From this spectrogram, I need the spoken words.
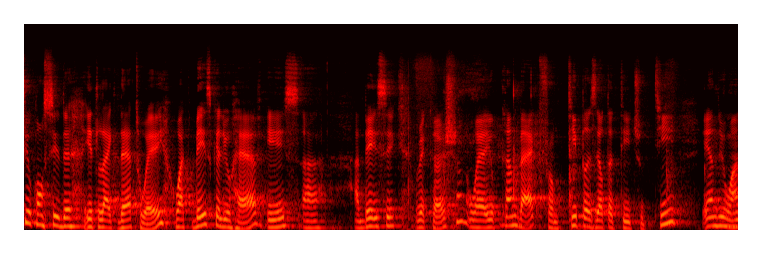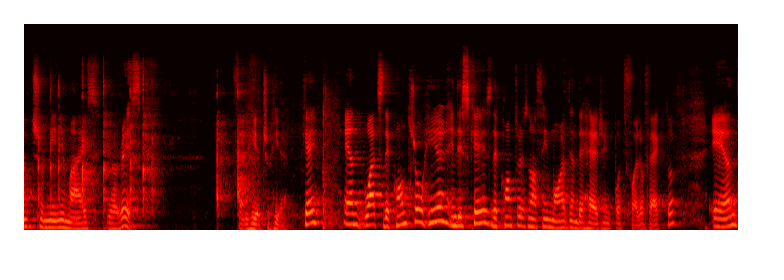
you consider it like that way, what basically you have is uh, a basic recursion where you come back from t plus delta t to t, and you want to minimize your risk from here to here. Okay? And what's the control here? In this case, the control is nothing more than the hedging portfolio vector. And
